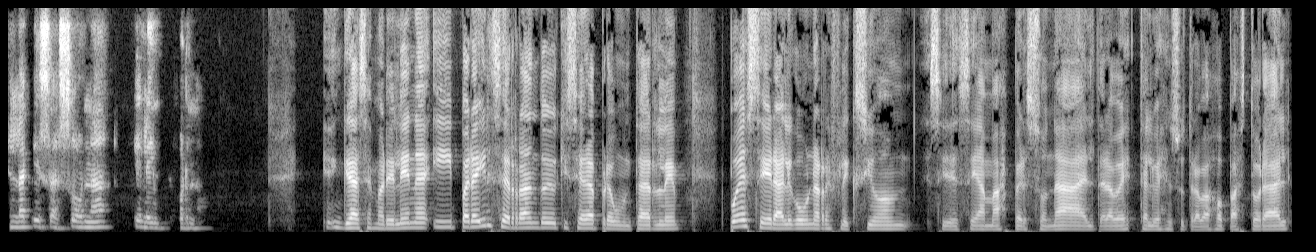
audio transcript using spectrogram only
es la que sazona el entorno. Gracias, María Elena. Y para ir cerrando, yo quisiera preguntarle, ¿puede ser algo, una reflexión, si desea más personal, tal vez, tal vez en su trabajo pastoral?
